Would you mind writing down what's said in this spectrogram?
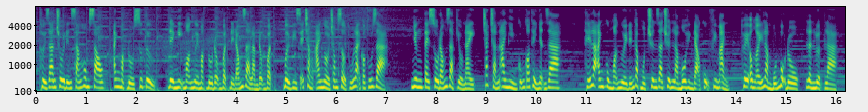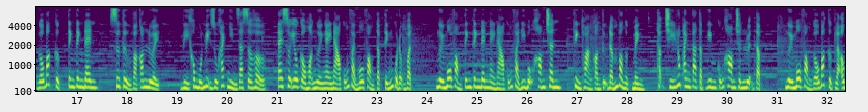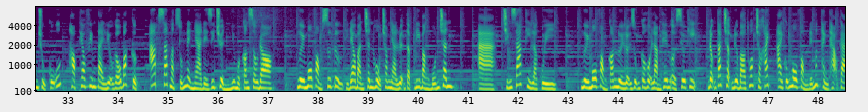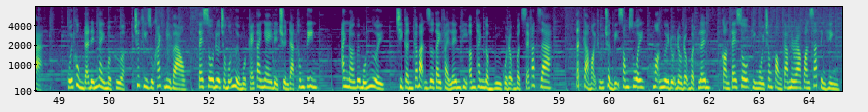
Thời gian trôi đến sáng hôm sau, anh mặc đồ sư tử, đề nghị mọi người mặc đồ động vật để đóng giả làm động vật, bởi vì sẽ chẳng ai ngờ trong sở thú lại có thú giả. Nhưng Teso đóng giả kiểu này, chắc chắn ai nhìn cũng có thể nhận ra. Thế là anh cùng mọi người đến gặp một chuyên gia chuyên làm mô hình đạo cụ phim ảnh, thuê ông ấy làm bốn bộ đồ, lần lượt là gấu Bắc Cực, tinh tinh đen, sư tử và con lười. Vì không muốn bị du khách nhìn ra sơ hở, Teso yêu cầu mọi người ngày nào cũng phải mô phỏng tập tính của động vật. Người mô phỏng tinh tinh đen ngày nào cũng phải đi bộ khom chân, thỉnh thoảng còn tự đấm vào ngực mình, thậm chí lúc anh ta tập gym cũng khom chân luyện tập. Người mô phỏng gấu Bắc Cực là ông chủ cũ, học theo phim tài liệu gấu Bắc Cực, áp sát mặt xuống nền nhà để di chuyển như một con sâu đo. Người mô phỏng sư tử thì đeo bàn chân hổ trong nhà luyện tập đi bằng bốn chân. À, chính xác thì là quỳ. Người mô phỏng con lười lợi dụng cơ hội làm thêm ở siêu thị, động tác chậm đưa bao thuốc cho khách, ai cũng mô phỏng đến mức thành thạo cả. Cuối cùng đã đến ngày mở cửa, trước khi du khách đi vào, Teso đưa cho mỗi người một cái tai nghe để truyền đạt thông tin. Anh nói với bốn người, chỉ cần các bạn giơ tay phải lên thì âm thanh gầm gừ của động vật sẽ phát ra. Tất cả mọi thứ chuẩn bị xong xuôi, mọi người đội đầu động vật lên, còn Teso thì ngồi trong phòng camera quan sát tình hình.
